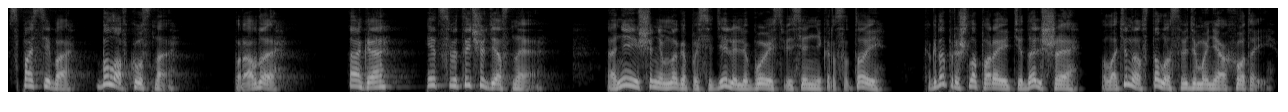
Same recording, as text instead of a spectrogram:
«Спасибо, было вкусно». «Правда?» «Ага, и цветы чудесные». Они еще немного посидели, любуясь весенней красотой. Когда пришла пора идти дальше, Латина встала с видимой неохотой.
